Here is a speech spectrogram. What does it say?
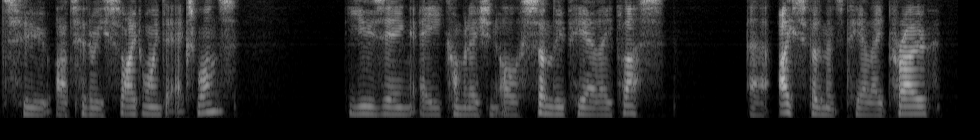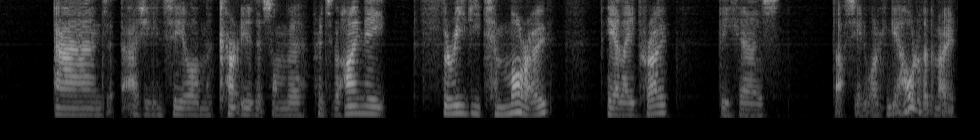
two artillery Sidewinder X1s using a combination of Sunlu PLA Plus, uh, Ice Filaments PLA Pro, and as you can see on the currently that's on the printer behind me, 3D Tomorrow PLA Pro because that's the only one I can get hold of at the moment.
